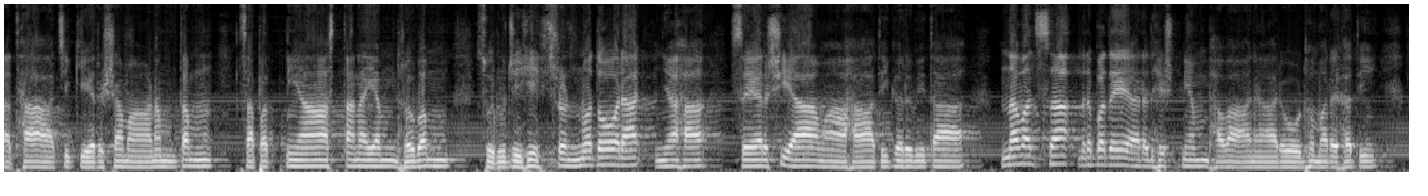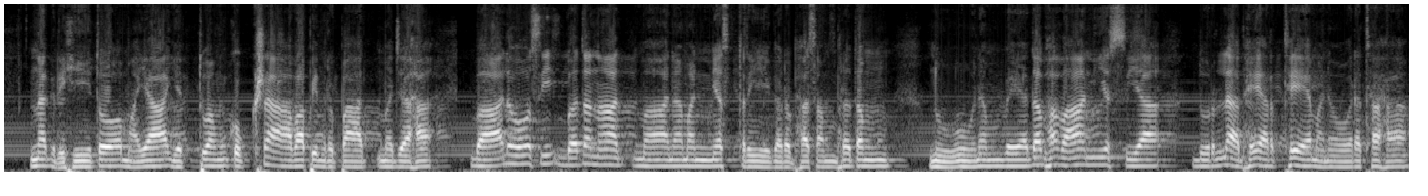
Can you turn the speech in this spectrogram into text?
तथा चिकीर्षमाणम् तम् सपत्न्यास्तनयम् ध्रुवम् सुरुचिः शृण्वतो राज्ञः सेर्ष्यामाहाति गर्विता न वत्स नृपते अर्धिष्ण्यम् भवानारोढुमर्हति। न गृहीतो मया यत्त्वम् कुक्षावपि नृपात्मजः। बालोऽसि बतनात्मानमन्यस्त्रीगर्भसम्भृतम् नूनम् वेद भवान् यस्य दुर्लभे अर्थे मनोरथः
